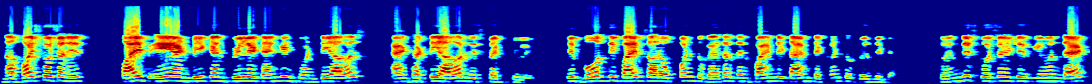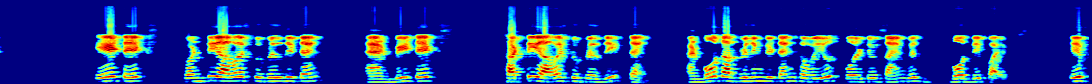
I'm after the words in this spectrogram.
Now first question is pipe A and B can fill a tank in 20 hours and 30 hours respectively. If both the pipes are open together then find the time taken to fill the tank. So in this question it is given that A takes 20 hours to fill the tank and B takes 30 hours to fill the tank and both are filling the tank so we use positive sign with both the pipes. If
